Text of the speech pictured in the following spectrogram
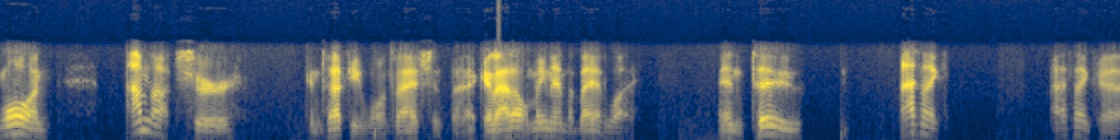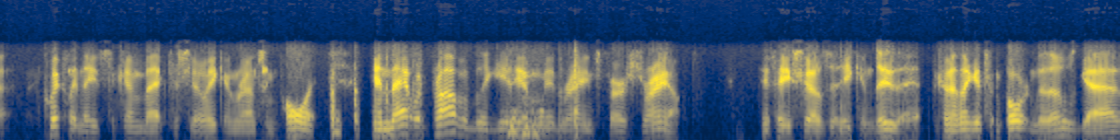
One, I'm not sure Kentucky wants Ashton back, and I don't mean that in a bad way. And two, I think I think uh, Quickley needs to come back to show he can run some points. point, and that would probably get him mid-range first round if he shows that he can do that. Because I think it's important to those guys,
